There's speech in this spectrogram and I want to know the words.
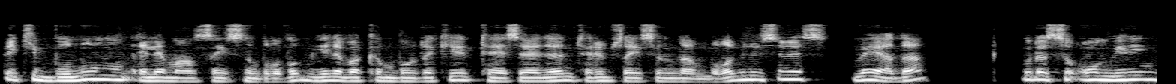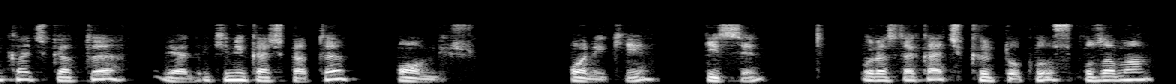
Peki bunun eleman sayısını bulalım. Yine bakın buradaki TS'den terim sayısından bulabilirsiniz. Veya da burası 11'in kaç katı? Yani 2'nin kaç katı? 11. 12 gitsin. Burası da kaç? 49. O zaman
